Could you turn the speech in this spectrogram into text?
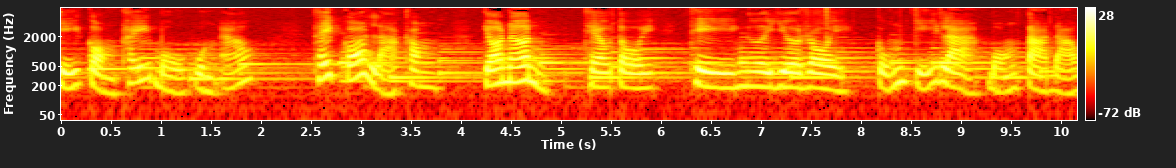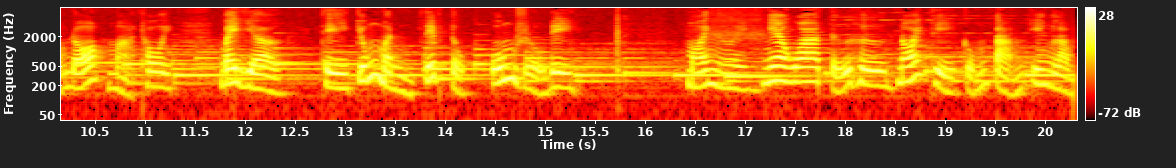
chỉ còn thấy bộ quần áo. Thấy có lạ không? Cho nên, theo tôi, thì người vừa rồi cũng chỉ là bọn tà đạo đó mà thôi. Bây giờ thì chúng mình tiếp tục uống rượu đi. Mọi người nghe qua tử hư nói thì cũng tạm yên lòng.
